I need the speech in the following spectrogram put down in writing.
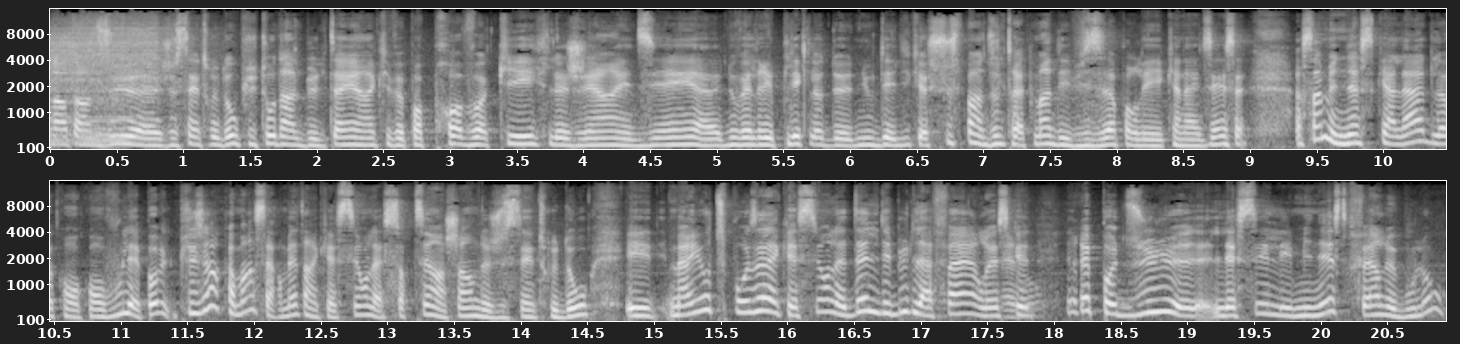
On a entendu euh, Justin Trudeau plus tôt dans le bulletin hein, qui veut pas provoquer le géant indien. Euh, nouvelle réplique là, de New Delhi qui a suspendu le traitement des visas pour les Canadiens. Ça ressemble à une escalade là, qu'on qu'on voulait pas. Plusieurs commencent à remettre en question la sortie en chambre de Justin Trudeau. Et Mario, tu posais la question là, dès le début de l'affaire, est-ce qu'il n'aurait pas dû euh, laisser les ministres faire le boulot?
